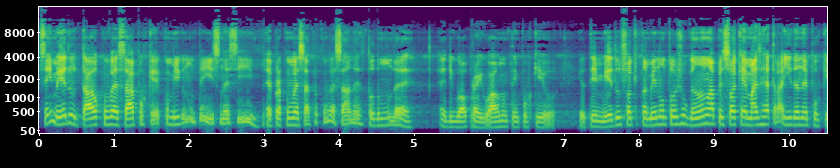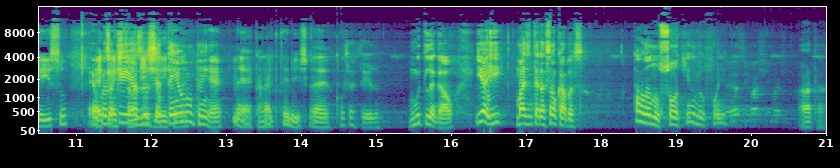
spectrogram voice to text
sem medo tal, conversar, porque comigo não tem isso, né? Se é para conversar, é pra conversar, né? Todo mundo é, é de igual para igual, não tem por que eu eu ter medo, só que também não estou julgando a pessoa que é mais retraída, né? Porque isso é, uma é coisa questão que às de vezes jeito, você tem né? ou não tem, é. É, característica. É, com certeza. Muito legal. E aí, mais interação, Cabas? Tá rolando um som aqui no meu fone? É, assim, baixinho, baixinho. Ah, tá.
